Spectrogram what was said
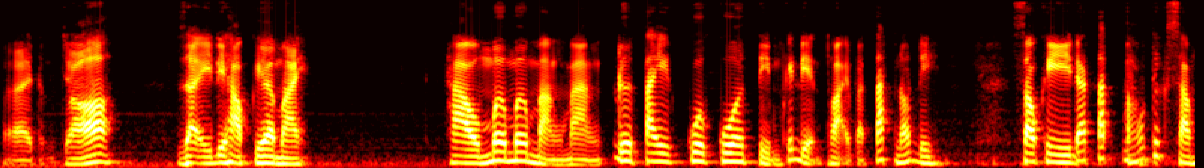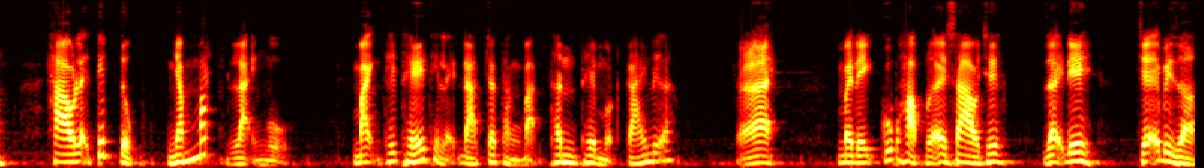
"Ê thằng chó, dậy đi học kia mày." Hào mơ mơ màng màng đưa tay cua cua tìm cái điện thoại và tắt nó đi. Sau khi đã tắt báo thức xong, Hào lại tiếp tục nhắm mắt lại ngủ. Mạnh thấy thế thì lại đạp cho thằng bạn thân thêm một cái nữa. "Ê, mày định cúp học nữa hay sao chứ? Dậy đi, trễ bây giờ."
